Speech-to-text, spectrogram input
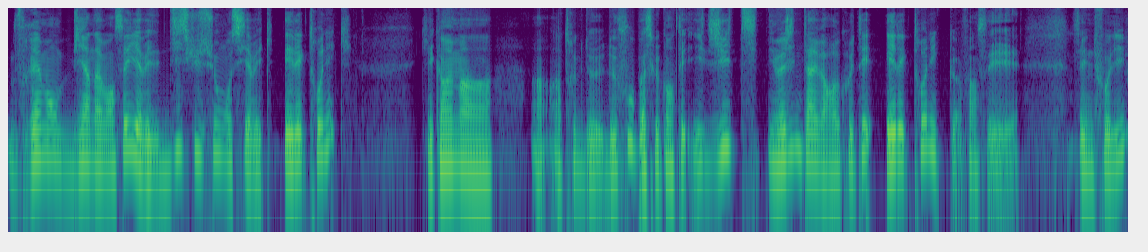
vraiment bien avancés. Il y avait des discussions aussi avec Electronic qui est quand même un, un, un truc de, de fou parce que quand tu es EG, t- imagine tu arrives à recruter Electronic. quoi. Enfin, c'est c'est une folie.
